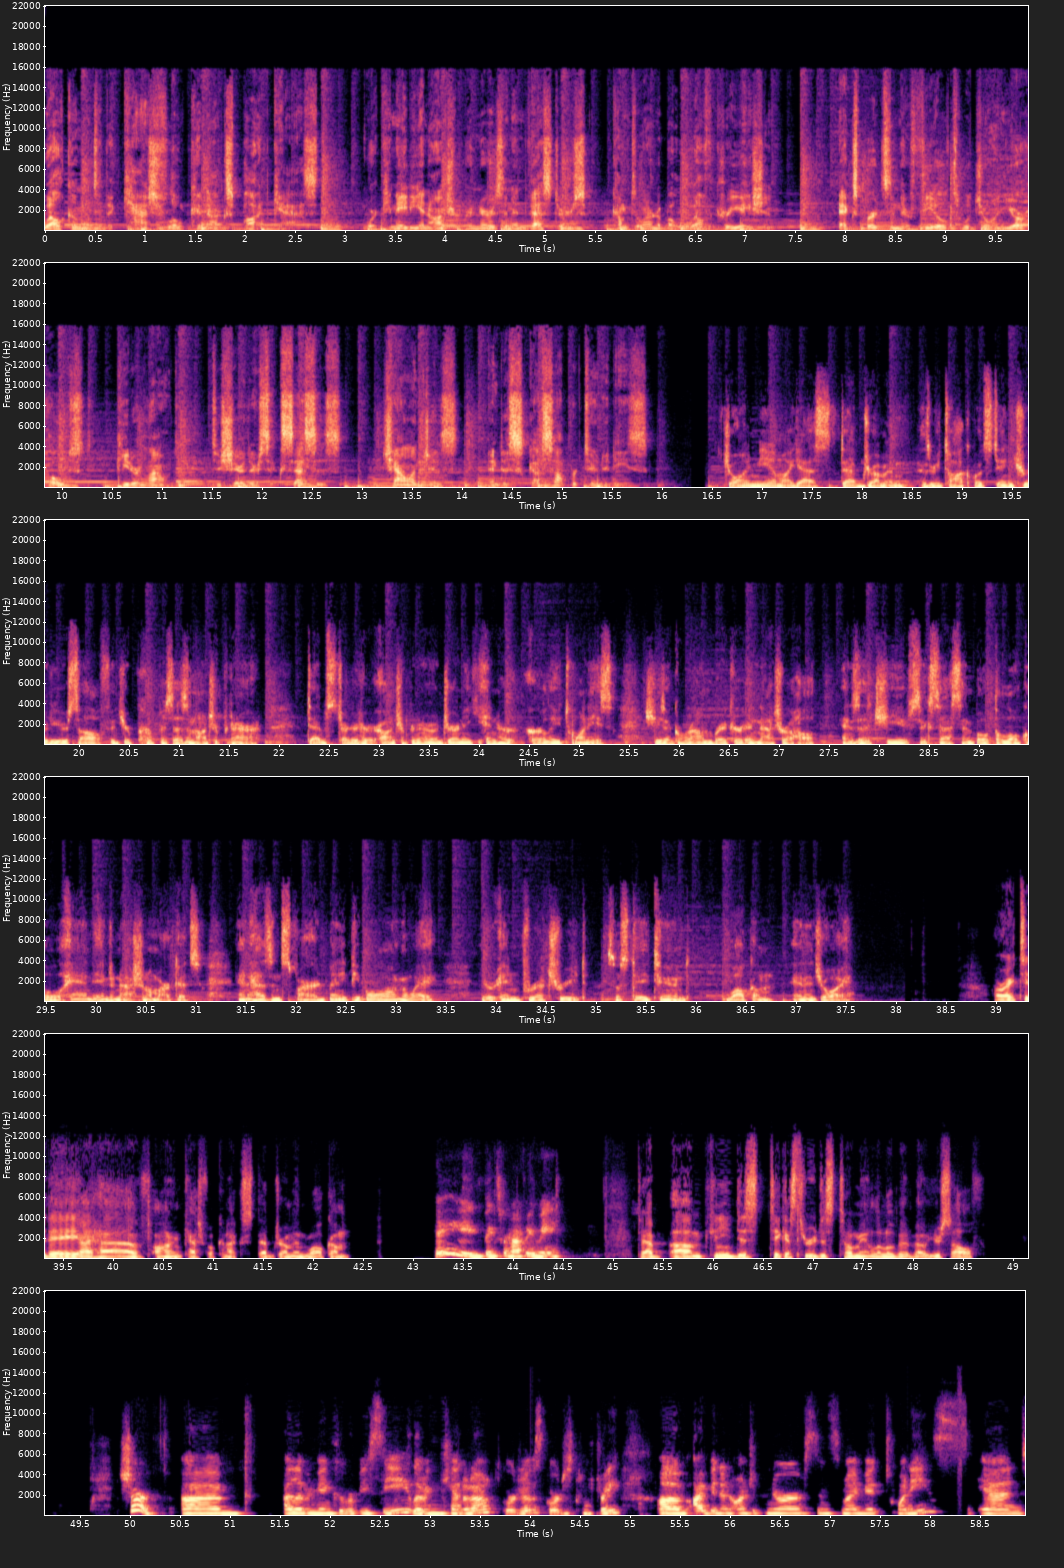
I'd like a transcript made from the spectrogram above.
Welcome to the Cashflow Canucks podcast, where Canadian entrepreneurs and investors come to learn about wealth creation. Experts in their fields will join your host, Peter Lount, to share their successes, challenges, and discuss opportunities. Join me and my guest, Deb Drummond, as we talk about staying true to yourself and your purpose as an entrepreneur. Deb started her entrepreneurial journey in her early 20s. She's a groundbreaker in natural health and has achieved success in both the local and international markets and has inspired many people along the way. You're in for a treat, so stay tuned. Welcome and enjoy. All right, today I have on Cashflow Canucks Deb Drummond. Welcome. Hey, thanks for having me. Deb, um, can you just take us through, just tell me a little bit about yourself? Sure. Um, I live in Vancouver, BC, live in Canada, gorgeous, gorgeous country. Um, I've been an entrepreneur since my mid 20s. And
